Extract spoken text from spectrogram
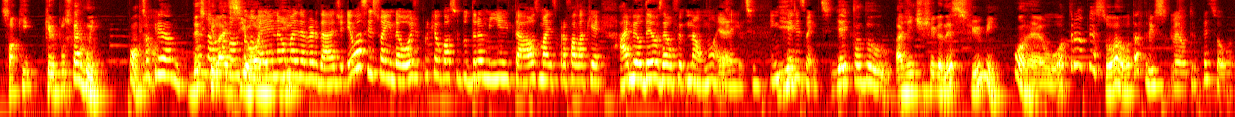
Só que Crepúsculo é ruim. Bom, só Não. queria não, destilar tá bom, esse ódio bem, não, mas é verdade. Eu assisto ainda hoje porque eu gosto do draminha e tal, mas pra falar que é, ai meu Deus, é o filme. Não, não é, É. gente. Infelizmente. E aí quando a gente chega nesse filme, porra, é outra pessoa, outra atriz. É outra pessoa.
